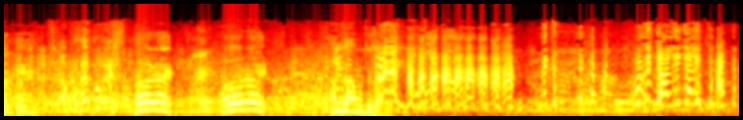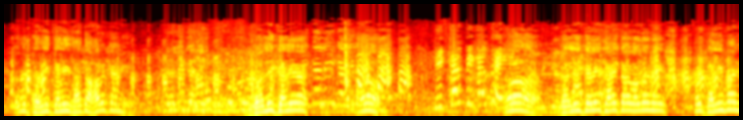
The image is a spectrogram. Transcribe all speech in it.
Okay. All right. All right. આમ તો આમ ઊંચું ચાલે મને ગાલી ગાલી થાય અરે ગલી ગલી થાય તો સારું કે નહીં ગલી ગલી હા ટીકલ ટીકલ થઈ હા ગલી ગલી થાય તો વાંધો નહીં પણ ગલીમાં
